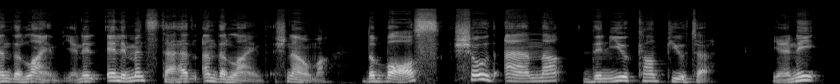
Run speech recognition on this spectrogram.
underlined يعني الاليمنتس تاع هاد underlined شنو هما The boss showed Anna the new computer يعني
